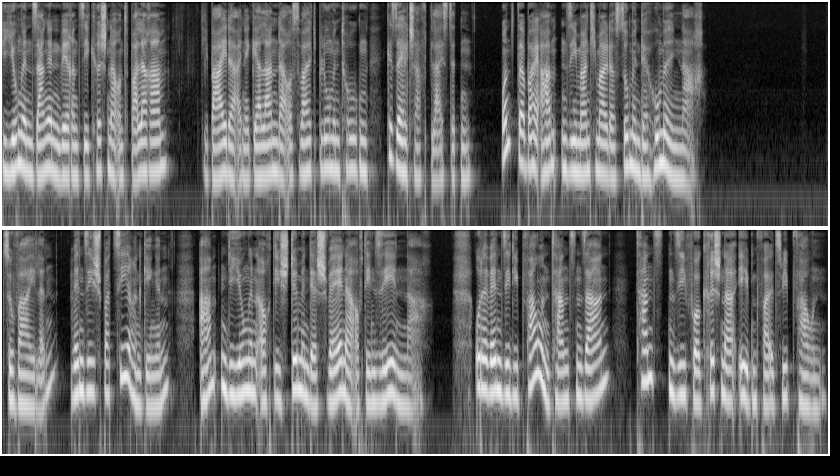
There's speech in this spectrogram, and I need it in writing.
Die Jungen sangen, während sie Krishna und Balaram, die beide eine Girlande aus Waldblumen trugen, Gesellschaft leisteten, und dabei ahmten sie manchmal das Summen der Hummeln nach. Zuweilen, wenn sie spazieren gingen, ahmten die Jungen auch die Stimmen der Schwäne auf den Seen nach oder wenn sie die Pfauen tanzen sahen, tanzten sie vor Krishna ebenfalls wie Pfauen.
